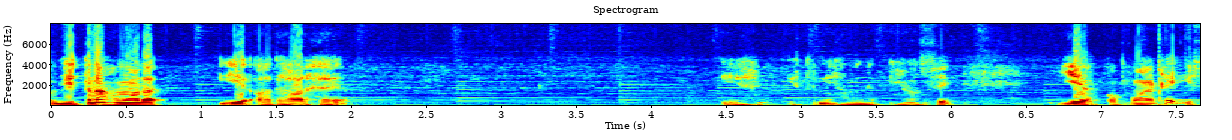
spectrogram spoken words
और जितना हमारा ये आधार है, ये है, इतनी हमने यहाँ से, ये आपका पॉइंट है, इस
